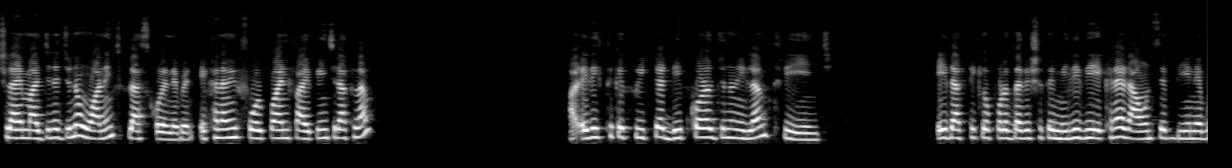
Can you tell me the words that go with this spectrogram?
সেলাই মার্জিনের জন্য ওয়ান ইঞ্চ প্লাস করে নেবেন। এখানে আমি ফোর পয়েন্ট ফাইভ ইঞ্চ রাখলাম। আর এদিক থেকে পিঠটা ডিপ করার জন্য নিলাম থ্রি ইঞ্চ এই দাগটিকে ওপরের দাগের সাথে মিলিয়ে দিয়ে এখানে রাউন্ড শেপ দিয়ে নেব।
